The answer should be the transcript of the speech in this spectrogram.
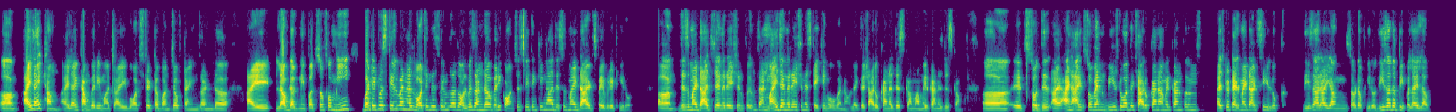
um, I liked Hum. I liked Hum very much. I watched it a bunch of times and uh, I loved Agnipath. So for me, but it was still when I was watching these films, I was always under very consciously thinking, ah, this is my dad's favorite hero. Um, this is my dad's generation films, and my generation is taking over now. Like the Shahrukh Khan has just come, Aamir Khan has just come. Uh, it's so this, I and I. So when we used to watch the Shahrukh Khan, Aamir Khan films, I used to tell my dad, see, look, these are our young sort of hero. These are the people I love.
